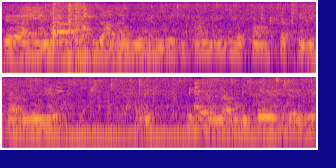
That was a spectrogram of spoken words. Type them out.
ਫਿਰ ਆਏ ਨਾ, ਜ਼ਿਆਦਾ ਹੋ ਜਾਂਦੇ ਜੀ ਭਾਂਡੇ, ਜੇ ਆਪਾਂ ਇਕੱਠੇ ਜੇ ਕਰ ਲੈਂਦੇ ਆ ਨਾ, ਤੇ ਗੱਲ ਲੱਗਦੀ ਧੋਏ ਜਾਈਏ,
